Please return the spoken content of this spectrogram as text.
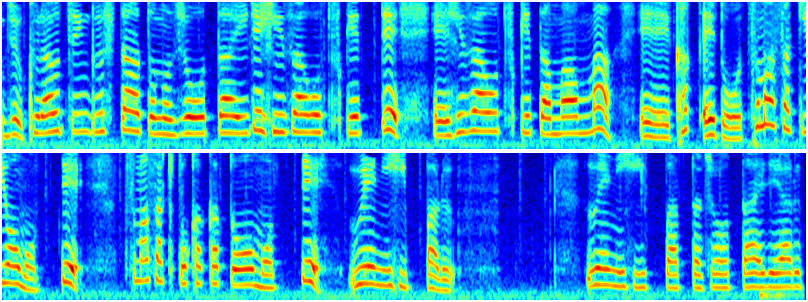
10、クラウチングスタートの状態で膝をつけて、えー、膝をつけたまま、えー、か、えっ、ー、と、つま先を持って、つま先とかかとを持って、上に引っ張る。上に引っ張った状態でやる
